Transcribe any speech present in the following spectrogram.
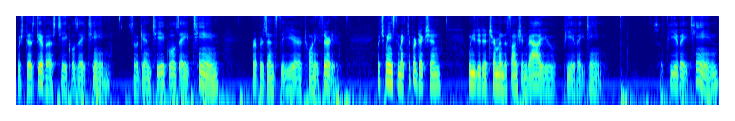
which does give us t equals 18. So again, t equals 18 represents the year 2030, which means to make the prediction, we need to determine the function value p of 18. So p of 18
